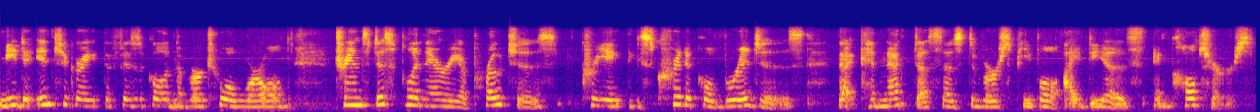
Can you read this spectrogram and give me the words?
need to integrate the physical and the virtual world. Transdisciplinary approaches create these critical bridges that connect us as diverse people, ideas, and cultures.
